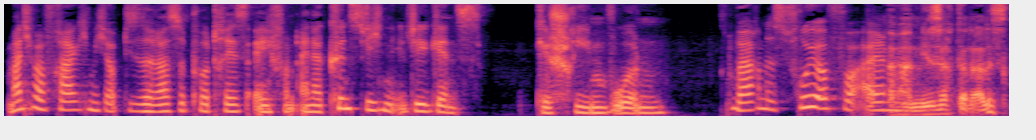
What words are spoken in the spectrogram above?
Manchmal frage ich mich, ob diese Rasseporträts eigentlich von einer künstlichen Intelligenz geschrieben wurden. Waren es früher vor allem Aber mir sagt das alles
